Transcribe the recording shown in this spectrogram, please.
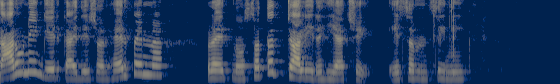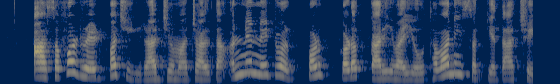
દારૂની ગેરકાયદેસર હેરફેરના પ્રયત્નો સતત ચાલી રહ્યા છે. એસએમસીની આ સફળ રેડ પછી રાજ્યમાં ચાલતા અન્ય નેટવર્ક પણ કડક કાર્યવાહીઓ થવાની શક્યતા છે.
